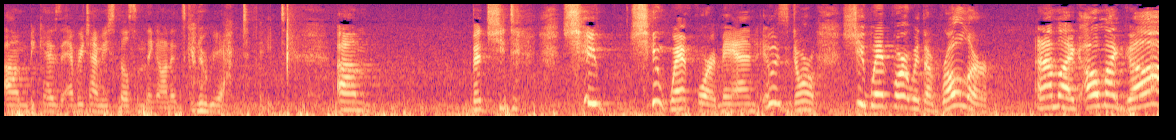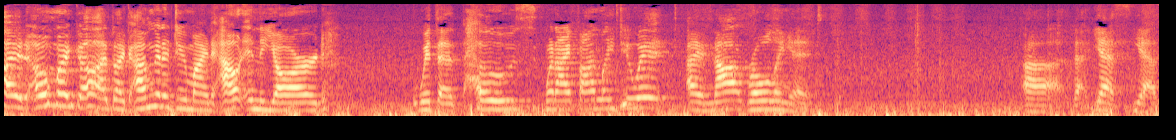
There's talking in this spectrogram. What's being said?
um, because every time you spill something on it, it's going to reactivate. Um, but she did, she she went for it, man. It was adorable. She went for it with a roller and I'm like, oh my God, oh my God. Like, I'm gonna do mine out in the yard with a hose when I finally do it. I am not rolling it. Uh, that, yes, yes.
